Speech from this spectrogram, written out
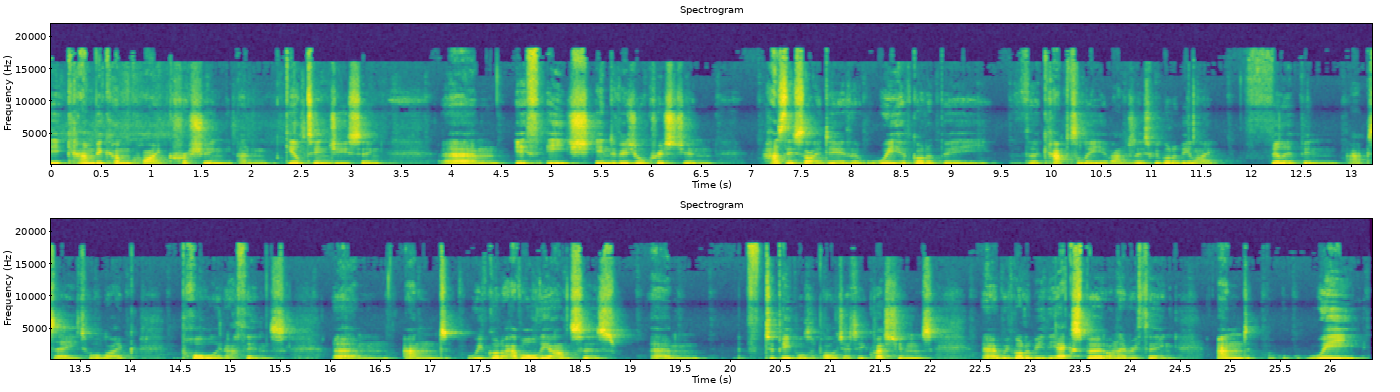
it can become quite crushing and guilt inducing um, if each individual Christian has this idea that we have got to be the capital E evangelist, we've got to be like Philip in Acts 8 or like Paul in Athens, um, and we've got to have all the answers um, to people's apologetic questions. Uh, we've got to be the expert on everything. And we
